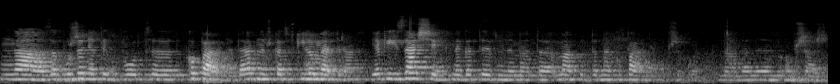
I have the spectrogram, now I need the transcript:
na zaburzenia tych wód e, kopalnia, tak? Na przykład w kilometrach. Jaki zasięg negatywny ma, ta, ma dana kopalnia na przykład na danym obszarze?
